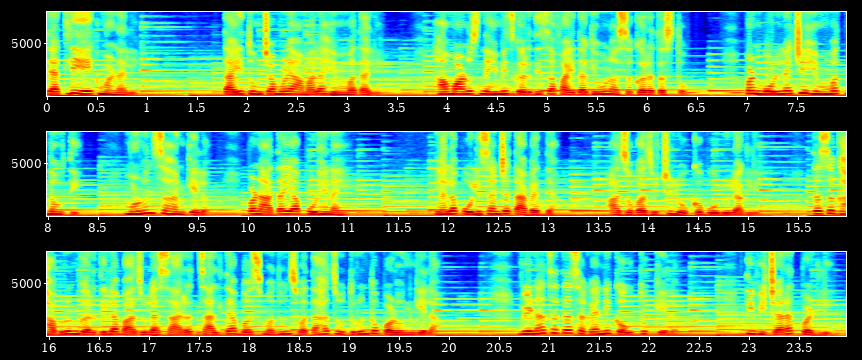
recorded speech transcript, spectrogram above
त्यातली एक म्हणाली ताई तुमच्यामुळे आम्हाला हिंमत आली. हा माणूस नेहमीच गर्दीचा फायदा घेऊन असं करत असतो. पण बोलण्याची हिंमत नव्हती. म्हणून सहन केलं. पण आता या पुढे नाही. ह्याला पोलिसांच्या ताब्यात द्या. आजूबाजूची लोक बोलू लागली. तसं घाबरून गर्दीला बाजूला सारत चालत्या बसमधून स्वतःच उतरून तो पळून गेला. विणाचं त्या सगळ्यांनी कौतुक केलं. ती विचारात पडली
